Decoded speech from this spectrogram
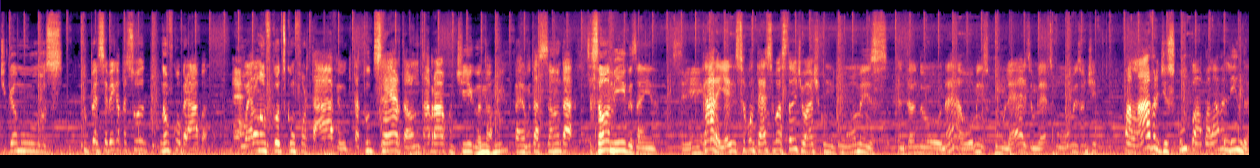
digamos, tu perceber que a pessoa não ficou braba. É. Ou ela não ficou desconfortável, que tá tudo certo, ela não tá brava contigo, a tua, Uhum. tua reputação tá. Vocês são amigos ainda. Sim. Cara, e isso acontece bastante, eu acho, com, com homens tentando, né? Homens com mulheres e mulheres com homens, onde a palavra desculpa é uma palavra linda.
